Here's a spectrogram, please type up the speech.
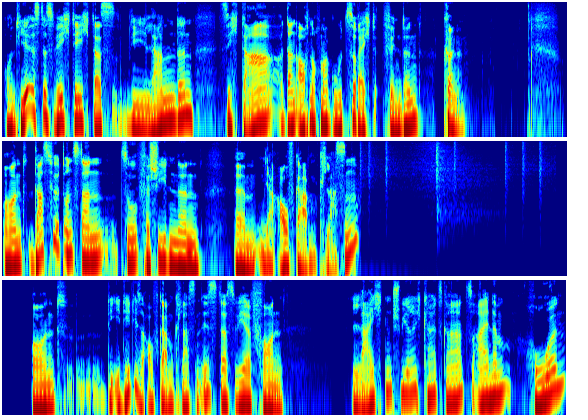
Und hier ist es wichtig, dass die Lernenden sich da dann auch nochmal gut zurechtfinden können. Und das führt uns dann zu verschiedenen ähm, ja, Aufgabenklassen. Und die Idee dieser Aufgabenklassen ist, dass wir von leichten Schwierigkeitsgrad zu einem hohen,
